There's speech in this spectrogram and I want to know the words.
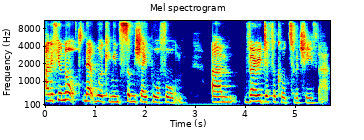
And if you're not networking in some shape or form, um, very difficult to achieve that.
